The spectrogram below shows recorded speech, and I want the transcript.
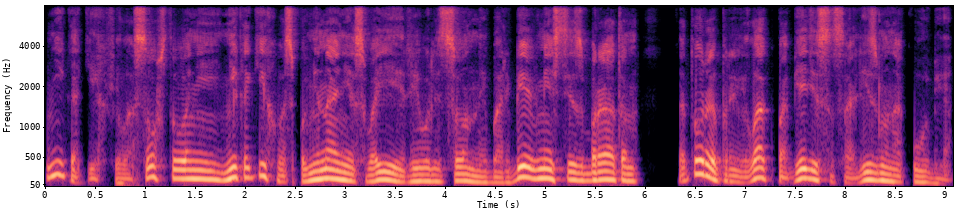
Никаких философствований, никаких воспоминаний о своей революционной борьбе вместе с братом, которая привела к победе социализма на Кубе.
